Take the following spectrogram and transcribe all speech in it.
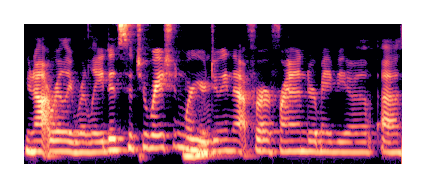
you're not really related situation where you're Mhm. doing that for a friend or maybe a, a,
